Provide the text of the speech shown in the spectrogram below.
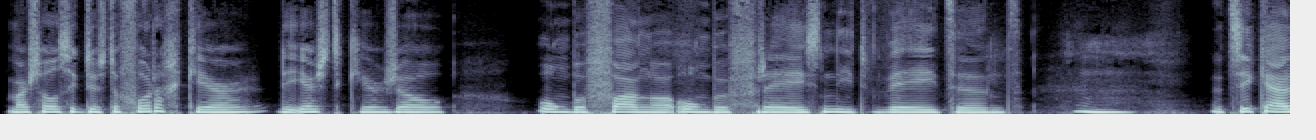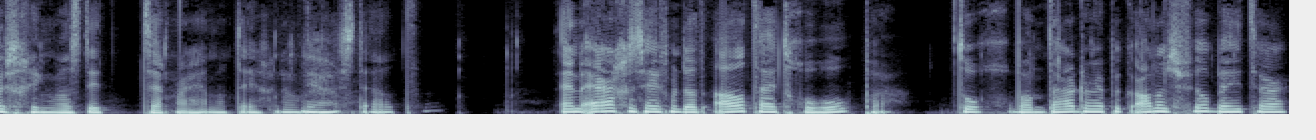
maar zoals ik dus de vorige keer, de eerste keer zo onbevangen, onbevreesd, niet wetend Mm. het ziekenhuis ging, was dit zeg maar helemaal tegenovergesteld. En ergens heeft me dat altijd geholpen, toch? Want daardoor heb ik alles veel beter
